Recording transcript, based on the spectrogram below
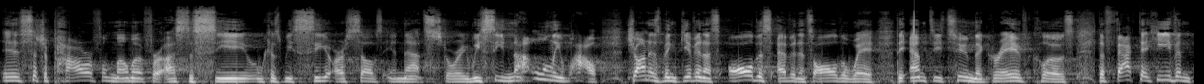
It is such a powerful moment for us to see because we see ourselves in that story. We see not only, wow, John has been giving us all this evidence all the way the empty tomb, the grave clothes, the fact that he even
